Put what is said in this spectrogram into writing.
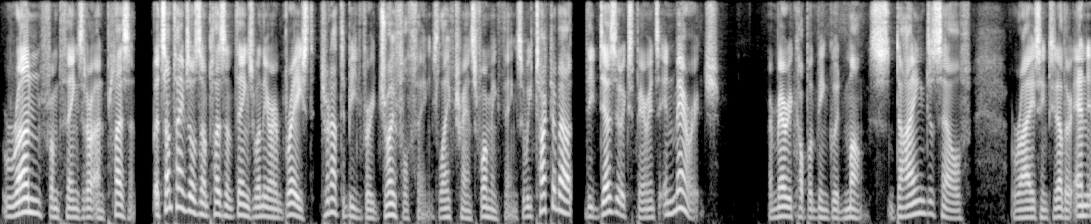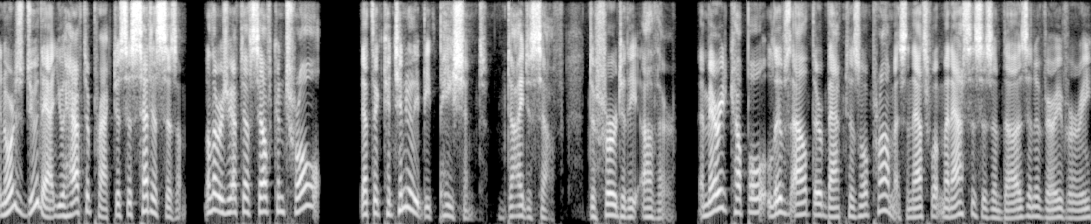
run from things that are unpleasant. But sometimes those unpleasant things, when they are embraced, turn out to be very joyful things, life transforming things. So we talked about the desert experience in marriage a married couple being good monks, dying to self, rising to the other. And in order to do that, you have to practice asceticism. In other words, you have to have self control. You have to continually be patient, die to self, defer to the other. A married couple lives out their baptismal promise, and that's what monasticism does in a very, very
